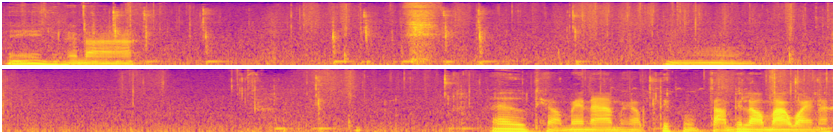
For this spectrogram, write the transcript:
เอ๊ะอยู่ไหนนะอืมให้ดูแถวแม่น้ำนะครับ ที่ผมตามที่เรามาไว้นะ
